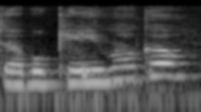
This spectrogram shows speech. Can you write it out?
double K logo.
